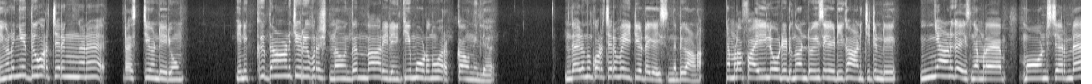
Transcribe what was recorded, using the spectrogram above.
നിങ്ങൾ ഇനി ഇത് കുറച്ച് നേരം ഇങ്ങനെ ടെസ്റ്റ് ചെയ്യേണ്ടി വരും. എനിക്ക് ഇതാണ് ചെറിയ പ്രശ്നം. ഇതെന്താ അറിയില്ല. എനിക്ക് ഈ മോഡൊന്നും വർക്കാവുന്നില്ല എന്തായാലും ഒന്ന് കുറച്ച് നേരം വെയിറ്റ് ചെയ്യട്ടെ ഗൈസ് എന്നിട്ട് കാണാം. നമ്മളെ ഫയൽ ഓടിയിടുന്ന കണ്ടു. ഈ സൈഡിൽ കാണിച്ചിട്ടുണ്ട്. ഇനിയാണ് ഗൈസ് നമ്മളെ മോൺസ്റ്ററിന്റെ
